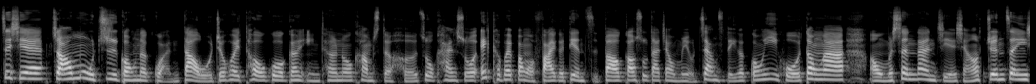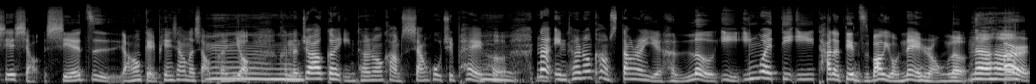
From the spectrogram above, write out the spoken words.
这些招募志工的管道，我就会透过跟 internal comms 的合作，看说，哎，可不可以帮我发一个电子报，告诉大家我们有这样子的一个公益活动啊？啊，我们圣诞节想要捐赠一些小鞋子，然后给偏乡的小朋友，可能就要跟 internal comms 相互去配合。那 internal comms 当然也很乐意，因为第一，它的电子报有内容了。二，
